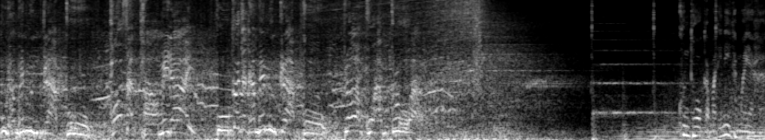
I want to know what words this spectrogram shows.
กูทำให้มึงกราบกู เพราะศรัทธาไม่ได้ กูก็จะทำให้มึงกราบกู เพราะความกลัว คุณโทรกลับมาที่นี่ทำไมอะคะ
